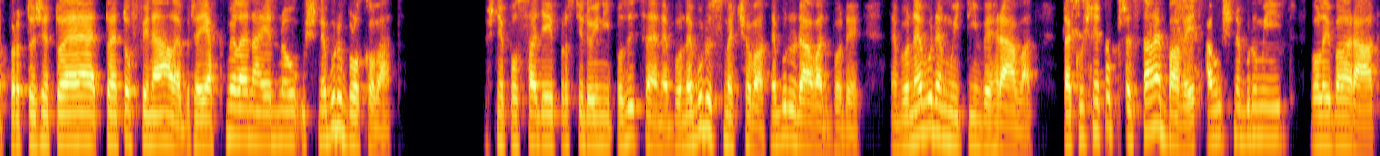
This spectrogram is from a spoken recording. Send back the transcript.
protože to je, to je to finále, protože jakmile najednou už nebudu blokovat, už mě posadí prostě do jiné pozice, nebo nebudu smečovat, nebudu dávat body, nebo nebude můj tým vyhrávat, tak už mě to přestane bavit a už nebudu mít volejbal rád.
